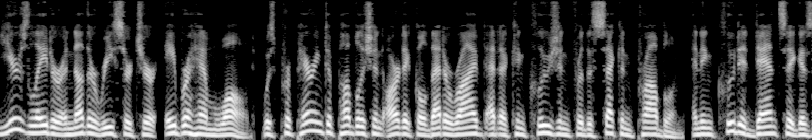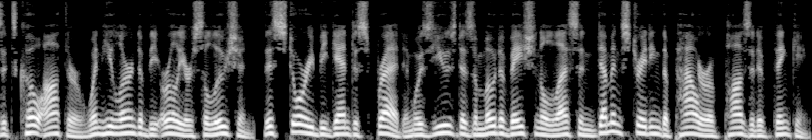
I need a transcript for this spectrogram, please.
Years later another researcher, Abraham Wald, was preparing to publish an article that arrived at a conclusion for the second problem, and included Dantzig as its co-author when he learned of the earlier solution. This story began to spread and was used as a motivational lesson demonstrating the power of positive thinking.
